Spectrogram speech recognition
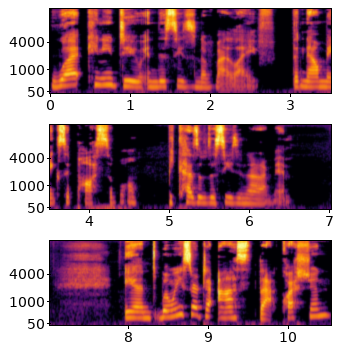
what can you do in this season of my life that now makes it possible because of the season that I'm in? And when we start to ask that question,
